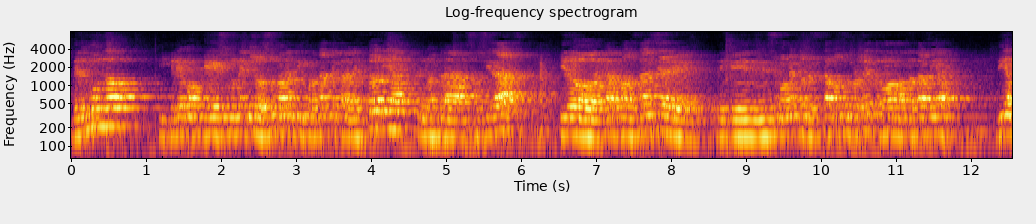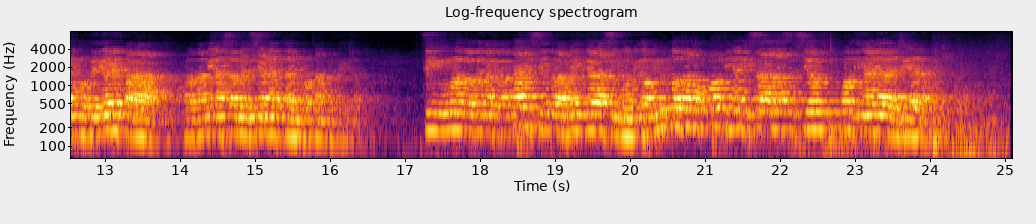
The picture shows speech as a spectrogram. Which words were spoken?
del mundo y creemos que es un hecho sumamente importante para la historia de nuestra sociedad. Quiero dejar constancia de, de que en ese momento presentamos un proyecto que vamos a tratar días, días posteriores para, para también hacer mención a esta importante fecha. Sin ningún otro tema que tratar y siendo las 20 horas 52 minutos, damos por finalizada la sesión ordinaria del día de la fecha.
